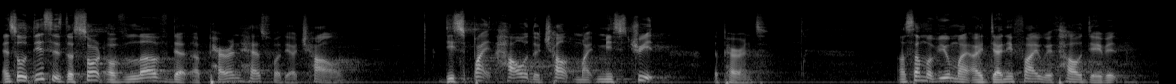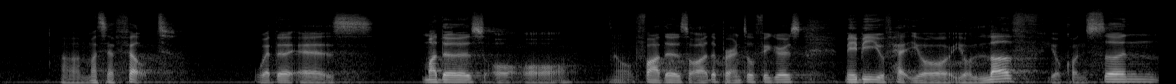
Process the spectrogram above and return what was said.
And so, this is the sort of love that a parent has for their child, despite how the child might mistreat the parent. Now, some of you might identify with how David uh, must have felt, whether as mothers or, or you know, fathers or other parental figures. Maybe you've had your, your love, your concern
